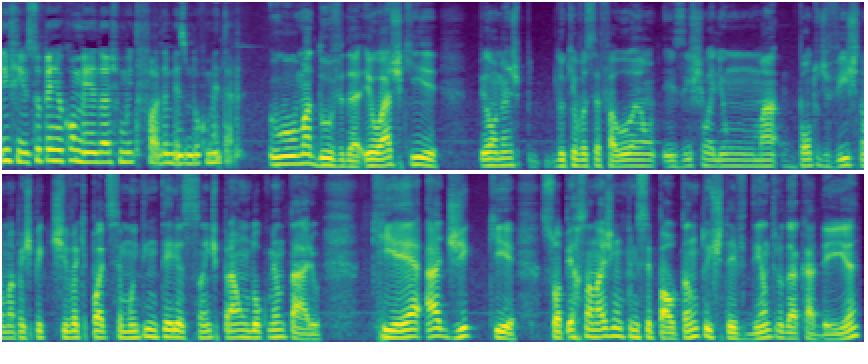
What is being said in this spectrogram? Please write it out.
Enfim, super recomendo, acho muito foda mesmo o documentário. Uma dúvida, eu acho que pelo menos do que você falou, é existe ali um ponto de vista, uma perspectiva que pode ser muito interessante para um documentário que é a de que sua personagem principal tanto esteve dentro da cadeia,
